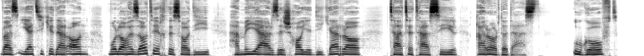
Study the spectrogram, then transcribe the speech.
وضعیتی که در آن ملاحظات اقتصادی همه ارزش های دیگر را تحت تأثیر قرار داده است. او گفت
